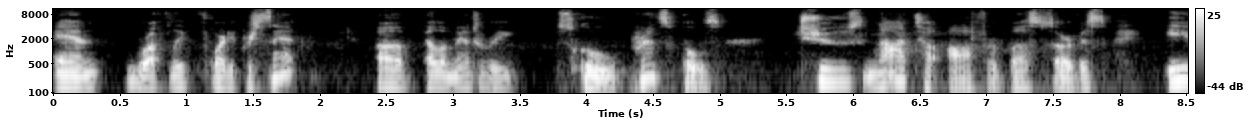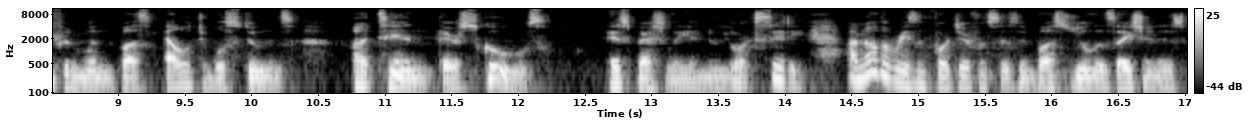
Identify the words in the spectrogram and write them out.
And roughly 40% of elementary school principals choose not to offer bus service even when bus eligible students attend their schools especially in New York City. Another reason for differences in bus utilization is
